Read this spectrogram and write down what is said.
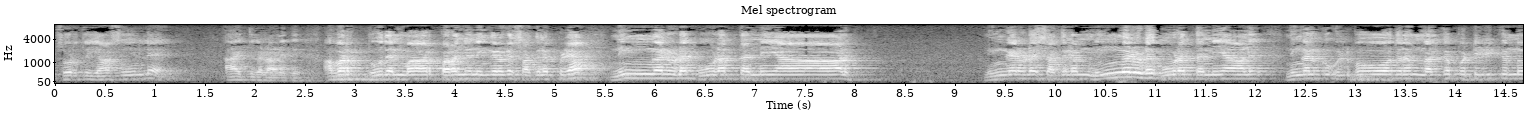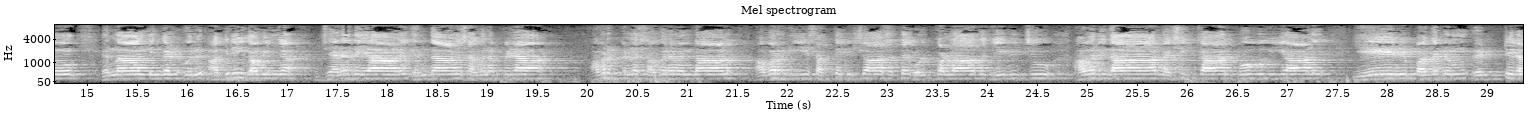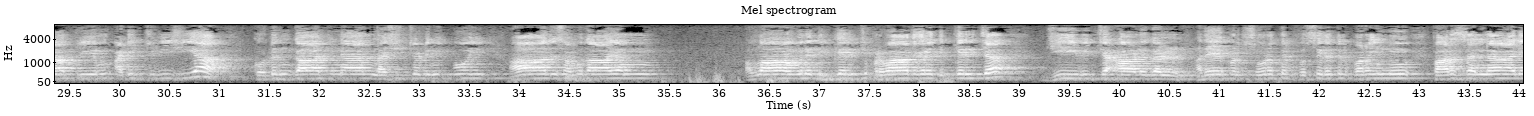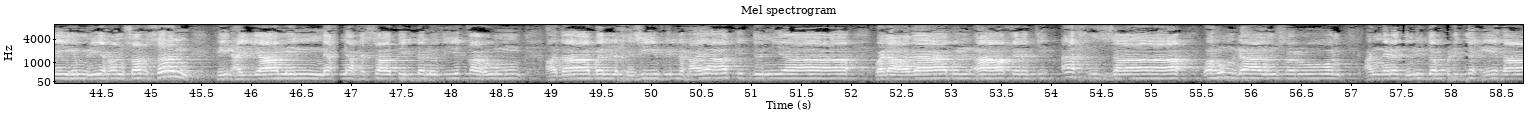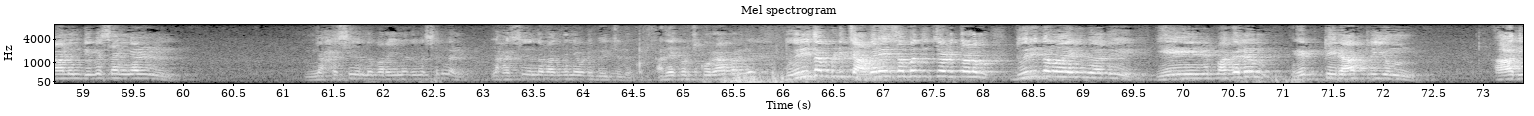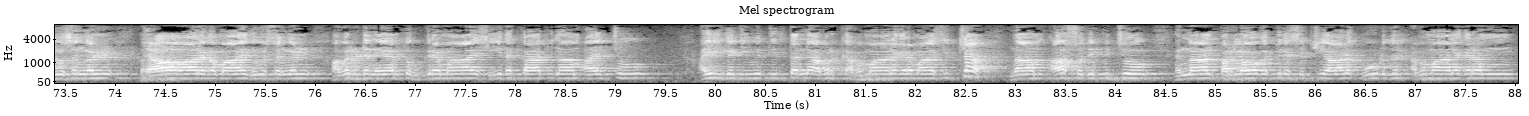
സൂറത്ത് യാസീനിലെ ആയത്തുകളാണിത്. അവർ ദൂതന്മാർ പറഞ്ഞു നിങ്ങളുടെ ശകുനപ്പിഴ നിങ്ങളുടെ കൂടെ തന്നെയാണ്. നിങ്ങളുടെ ശകുനം നിങ്ങളുടെ കൂടെ തന്നെയാണ്. നിങ്ങൾക്ക് ഉത്ബോധനം നൽകപ്പെട്ടിരിക്കുന്നു. എന്നാൽ നിങ്ങൾ ഒരു അതിരി കവിഞ്ഞ ജനതയാണ്. എന്താണ് ശകുനപ്പിഴ? അവർക്കുള്ള ശകുനം എന്താണ്? അവർ ഈ സത്യവിശ്വാസത്തെ ഉൾക്കൊള്ളാതെ ജീവിച്ചു. അവരിതാ നശിക്കാൻ പോവുകയാണ്. ഏഴ് പകലും എട്ട് രാത്രിയും അടിച്ചു വീശിയ കൊടുങ്കാറ്റിനാൽ നശിച്ചൊടുങ്ങിപ്പോയി. ആദ്യ സമുദായം. അള്ളാഹുവിനെ ധിക്കരിച്ച് പ്രവാചകരെ ധിക്കരിച്ച ജീവിച്ച ആളുകൾ അതേക്കുറിച്ച് സൂറത്തിൽ ഫുസ്സിലത്തിൽ പറയുന്നു അങ്ങനെ ദുരിതം പിടിച്ച ഏതാനും ദിവസങ്ങൾ നഹസ് എന്ന് പറയുന്ന ദിവസങ്ങൾ നഹസ് എന്ന പന്തിനെ അവിടെ ഉപയോഗിച്ചത്. അതേക്കുറിച്ച് ഖുർആൻ പറഞ്ഞു ദുരിതം പിടിച്ച അവരെ സംബന്ധിച്ചിടത്തോളം ദുരിതമായിരുന്നു അത്. ഏഴ് പകലും എട്ട് രാത്രിയും. ആ ദിവസങ്ങൾ ഭയാനകമായ ദിവസങ്ങൾ അവരുടെ നേർക്ക് ഉഗ്രമായ ശീതക്കാറ്റ് നാം അയച്ചു. ഐക്യ ജീവിതത്തിൽ തന്നെ അവർക്ക് അപമാനകരമായ ശിക്ഷ നാം ആസ്വദിപ്പിച്ചു. എന്നാൽ പരലോകത്തിലെ ശിക്ഷയാണ് കൂടുതൽ അപമാനകരം.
